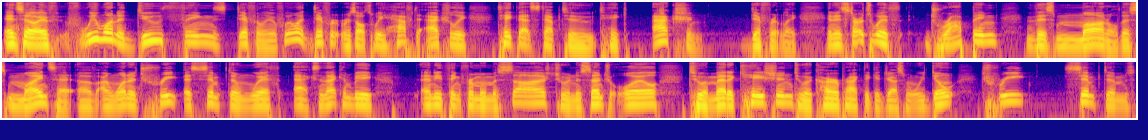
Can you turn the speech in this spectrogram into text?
And so, if, if we want to do things differently, if we want different results, we have to actually take that step to take action differently. And it starts with dropping this model, this mindset of I want to treat a symptom with X. And that can be anything from a massage to an essential oil to a medication to a chiropractic adjustment. We don't treat symptoms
